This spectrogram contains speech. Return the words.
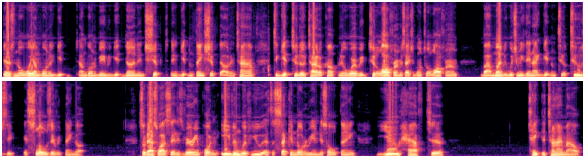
there's no way i'm going to get i'm going to be able to get done and shipped and get them things shipped out in time to get to the title company or wherever to the law firm it's actually going to a law firm by monday which means they're not getting them till tuesday it slows everything up so that's why i said it's very important even with you as a second notary in this whole thing you have to take the time out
